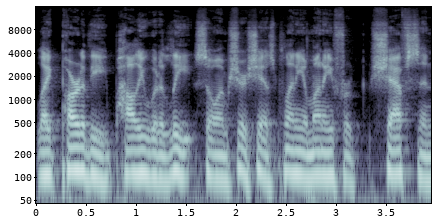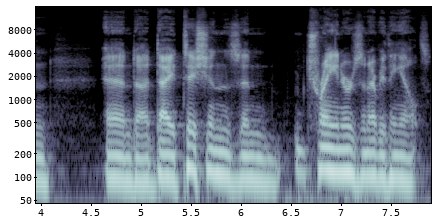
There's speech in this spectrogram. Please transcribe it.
like part of the Hollywood elite, so I'm sure she has plenty of money for chefs and and uh, dietitians and trainers and everything else.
